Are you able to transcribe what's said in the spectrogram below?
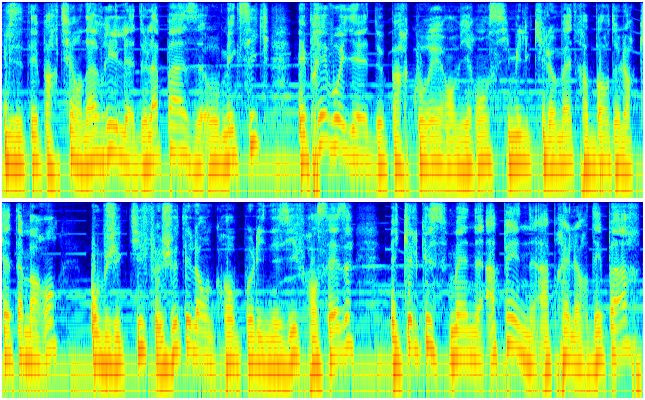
Ils étaient partis en avril de La Paz au Mexique et prévoyaient de parcourir environ 6000 km à bord de leur catamaran. Objectif, jeter l'ancre en Polynésie française. Mais quelques semaines à peine après leur départ,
